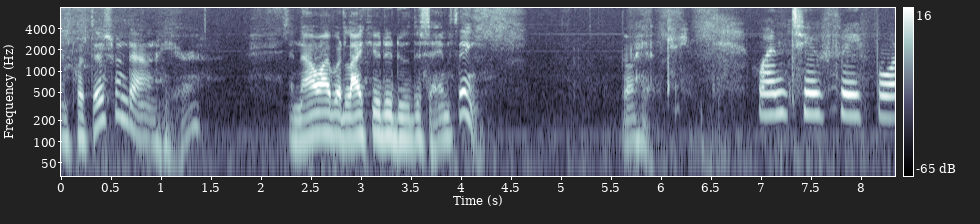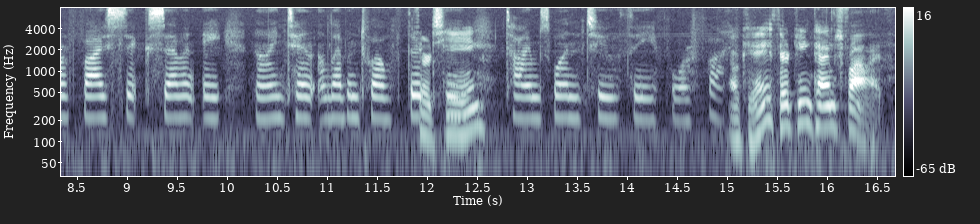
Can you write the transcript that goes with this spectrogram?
and put this one down here. And now I would like you to do the same thing. Go ahead. Okay. 1, 2, 3, 4, 5, 6, 7, 8, 9, 10, 11, 12, 13, 13. times 1, 2, 3, 4, 5. Okay, 13 times 5.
